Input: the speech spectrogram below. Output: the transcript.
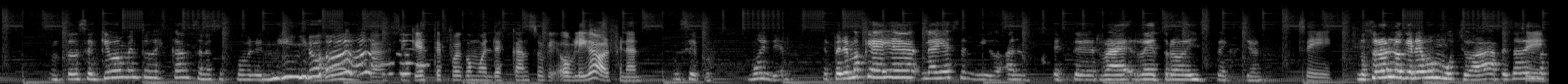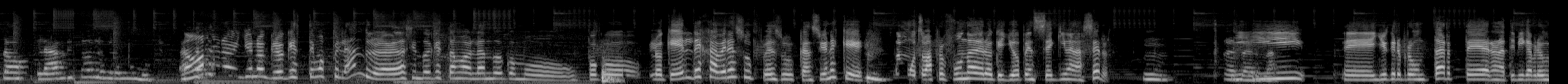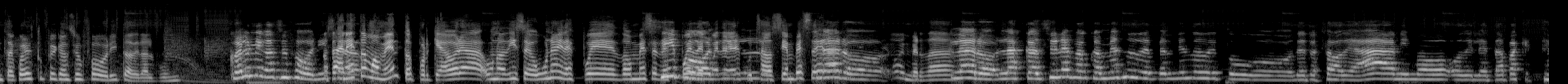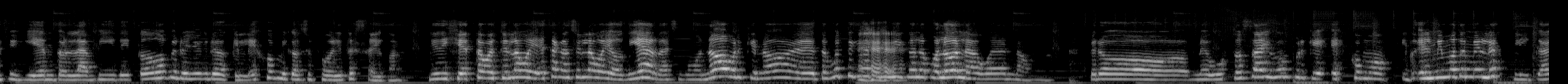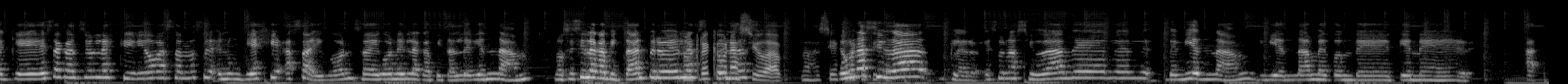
Entonces, ¿en qué momento descansan esos pobres niños? así que este fue como el descanso que obligado al final. Sí, pues, muy bien. Esperemos que haya, le haya servido a este retroinspección. Sí. Nosotros lo queremos mucho, ¿ah? a pesar de que lo estamos pelando y todo, lo queremos mucho. No, yo no creo que estemos pelando, la verdad siento que estamos hablando como un poco lo que él deja ver en, sus, en sus canciones que son mucho más profundas de lo que yo pensé que iban a ser. Mm, y eh, yo quiero preguntarte, era una típica pregunta, ¿cuál es tu canción favorita del álbum? ¿Cuál es mi canción favorita? O sea, en estos momentos, porque ahora uno dice una y después, dos meses después, después de haber escuchado 100 veces. Claro, en verdad. Claro, las canciones van cambiando dependiendo de tu, de tu estado de ánimo o de la etapa que estés viviendo en la vida y todo, pero yo creo que lejos mi canción favorita es Saigon. Yo dije, esta, la voy, esta canción la voy a odiar, así como, no, porque no, eh, te cuento que la la polola, bueno, no pero me gustó Saigon porque es como, él mismo también lo explica, que esa canción la escribió basándose en un viaje a Saigon. Saigon es la capital de Vietnam. No sé si la capital, pero es no, creo que es una ciudad. es, una ciudad, claro, es una ciudad de, de, Vietnam. Vietnam es donde tiene, ah,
